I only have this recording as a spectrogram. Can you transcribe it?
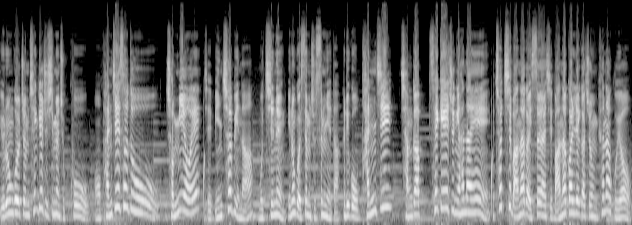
이런 걸 좀 챙겨주시면 좋고 어, 반지에서도 전미어에 이제 민첩이나 뭐 지능 이런 거 있으면 좋습니다. 그리고 반지 장갑 3개 중에 하나에 처치 만화가 있어야지 만화 관리가 좀 편하고요.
